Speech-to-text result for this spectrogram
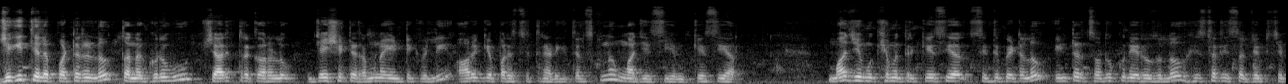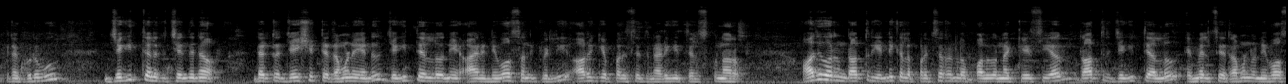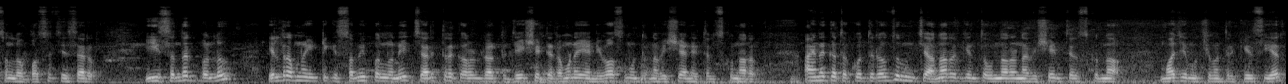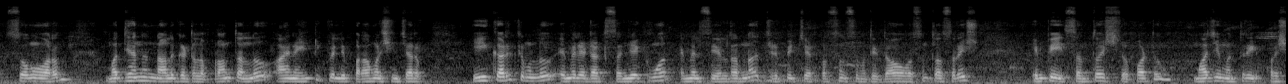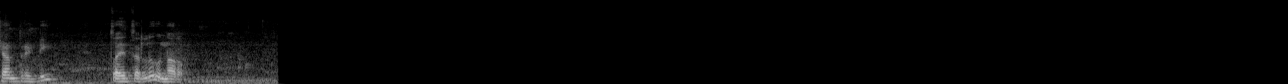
జగిత్యాల పట్టణంలో తన గురువు చారిత్రకారులు జయశెట్టి రమణ ఇంటికి వెళ్ళి ఆరోగ్య పరిస్థితిని అడిగి తెలుసుకున్న మాజీ సీఎం కేసీఆర్. మాజీ ముఖ్యమంత్రి కేసీఆర్ సిద్దిపేటలో ఇంటర్ చదువుకునే రోజుల్లో హిస్టరీ సబ్జెక్ట్ చెప్పిన గురువు జగిత్యాలకు చెందిన డాక్టర్ జయశెట్టి రమణయ్యను జగిత్యాలలోని ఆయన నివాసానికి వెళ్ళి ఆరోగ్య పరిస్థితిని అడిగి తెలుసుకున్నారు. ఆదివారం రాత్రి ఎన్నికల ప్రచారంలో పాల్గొన్న కేసీఆర్ రాత్రి జగిత్యాల్లో ఎమ్మెల్సీ రమణ నివాసంలో బస చేశారు. ఈ సందర్భంలో ఎల్ ఇంటికి సమీపంలోనే చరిత్రకారుడు డాక్టర్ జయశెట్టి రమణయ్య నివాసం ఉంటున్న విషయాన్ని తెలుసుకున్నారు. ఆయన గత కొద్ది రోజుల నుంచి అనారోగ్యంతో ఉన్నారన్న విషయం తెలుసుకున్న మాజీ ముఖ్యమంత్రి కేసీఆర్ సోమవారం మధ్యాహ్నం నాలుగు గంటల ప్రాంతంలో ఆయన ఇంటికి వెళ్ళి పరామర్శించారు. ఈ కార్యక్రమంలో MLA doctor Sanjay Kumar MLC ఎల్రమణ ZP chairperson శ్రీమతి దావ వసంత సురేష్ ఎంపీ సంతోష్తో పాటు మాజీ మంత్రి ప్రశాంత్ రెడ్డి తదితరులు ఉన్నారు.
